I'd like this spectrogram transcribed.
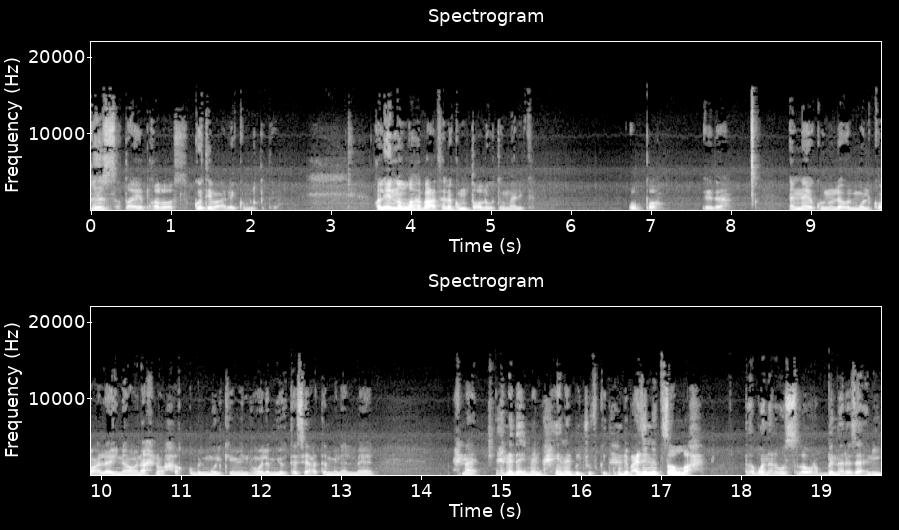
قصة. طيب خلاص. كتب عليكم القتال. قال إن الله بعث لكم طالوت ملكا أوبا. إيه ده؟ أن يكون له الملك علينا ونحن أحق بالملك منه ولم يؤت سعة من المال. إحنا إحنا دايما أحيانا بنشوف كده. إحنا بنبقى عايزين نتصلح. طب وأنا بص لو ربنا رزقني.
